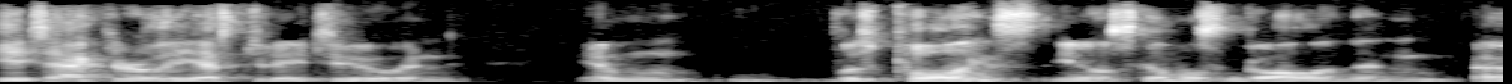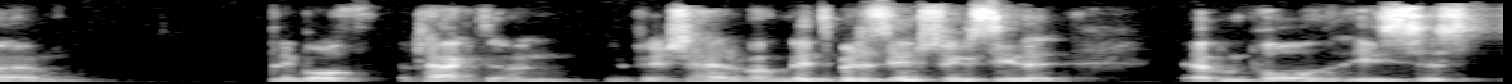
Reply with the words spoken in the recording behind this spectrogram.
He attacked early yesterday too, and and was pulling, you know, Skjelmose and Gall, and then um, they both attacked him and, and finished ahead of him. It's, but it's interesting to see that Evenepoel, he's just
